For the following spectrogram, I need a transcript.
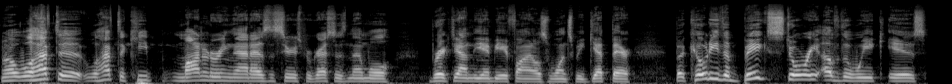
Well, we'll have to we'll have to keep monitoring that as the series progresses, and then we'll break down the NBA Finals once we get there. But Cody, the big story of the week is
